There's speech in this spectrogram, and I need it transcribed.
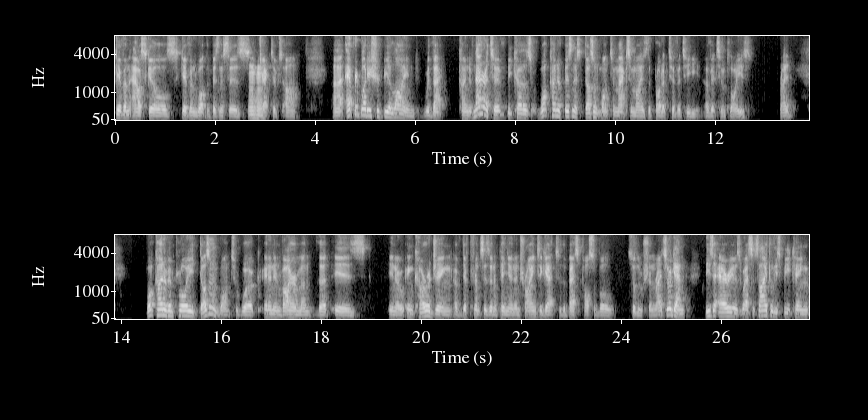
given our skills given what the business's mm-hmm. objectives are uh, everybody should be aligned with that kind of narrative because what kind of business doesn't want to maximize the productivity of its employees right? What kind of employee doesn't want to work in an environment that is you know encouraging of differences in opinion and trying to get to the best possible solution right? So again these are areas where societally speaking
